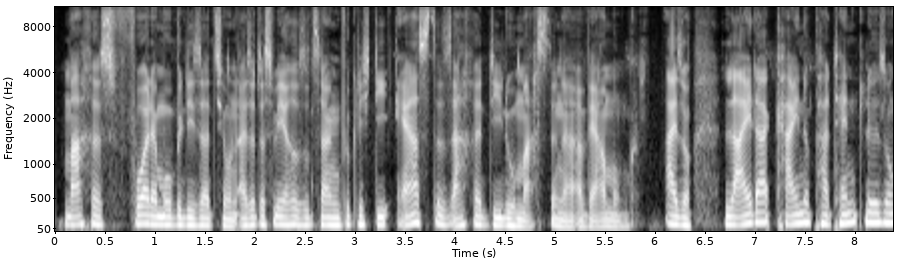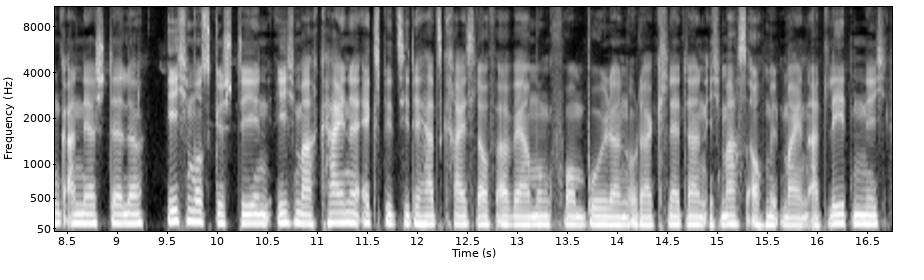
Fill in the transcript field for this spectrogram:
mach es vor der Mobilisation. Also das wäre sozusagen wirklich die erste Sache, die du machst in der Erwärmung. Also leider keine Patentlösung an der Stelle. Ich muss gestehen, ich mache keine explizite Herz-Kreislauf-Erwärmung vorm Bouldern oder Klettern. Ich mache es auch mit meinen Athleten nicht.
